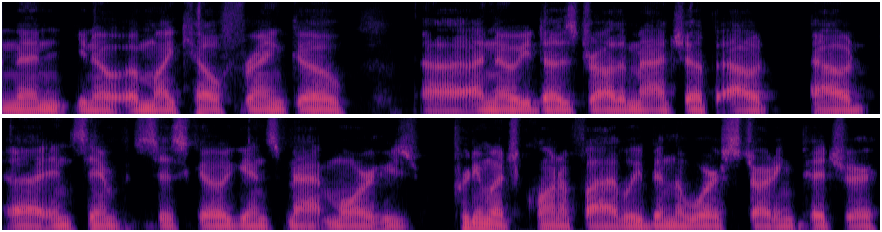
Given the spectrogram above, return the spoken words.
and then you know a Maikel Franco. Uh, I know he does draw the matchup out out uh, in San Francisco against Matt Moore, who's pretty much quantifiably been the worst starting pitcher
